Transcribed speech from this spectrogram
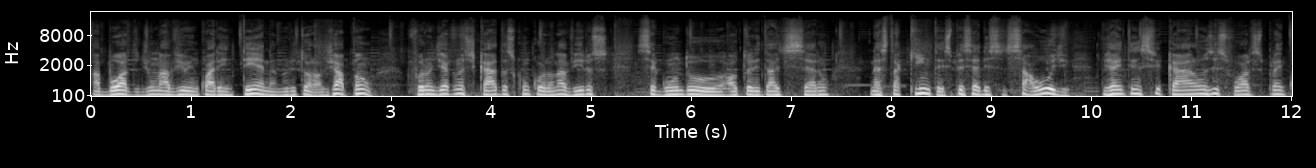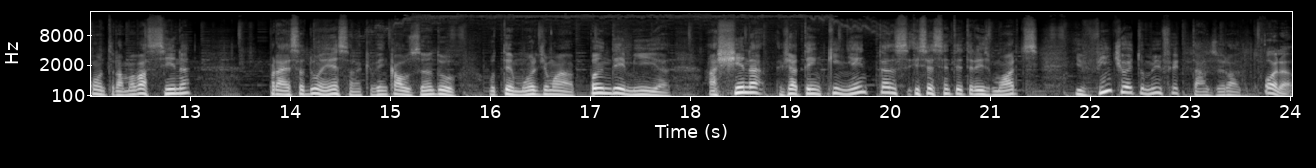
a bordo de um navio em quarentena no litoral do Japão foram diagnosticadas com coronavírus, segundo autoridades disseram Nesta quinta, especialistas de saúde já intensificaram os esforços para encontrar uma vacina para essa doença, né, que vem causando o temor de uma pandemia. A China já tem 563 mortes e 28 mil infectados, Heródoto. Olha,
